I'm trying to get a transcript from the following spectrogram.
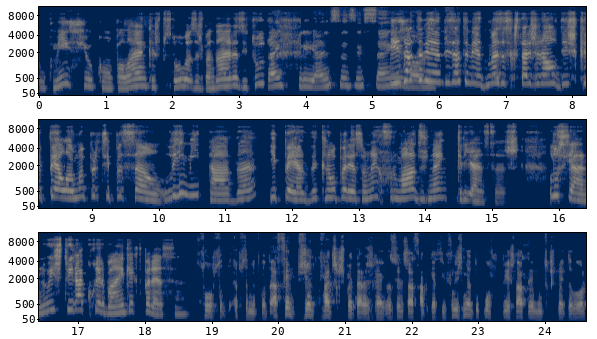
o comício, com o palanque, as pessoas, as bandeiras e tudo. Sem crianças e sem. Exatamente, exatamente. Mas a secretária-geral diz que apela a uma participação limitada e pede que não apareçam nem reformados nem crianças. Luciano, isto irá correr bem? O que é que te parece? Sou absolutamente contra. Há sempre gente que vai desrespeitar as regras. A gente já sabe que é assim. Infelizmente, o povo português está a ser muito respeitador,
